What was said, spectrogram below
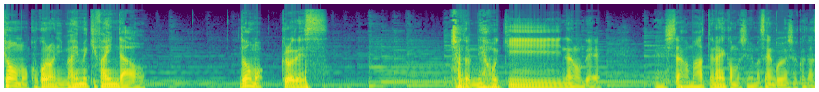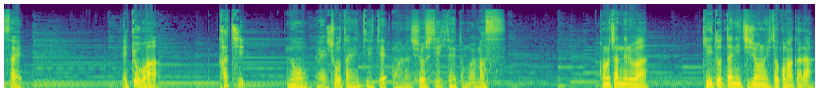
今日も心に前向きファインダーを。どうも黒です。ちょっと寝起きなので、えー、舌が回ってないかもしれません。ご容赦ください。え今日は価値の、えー、正体についてお話をしていきたいと思います。このチャンネルは切り取った日常の一コマから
